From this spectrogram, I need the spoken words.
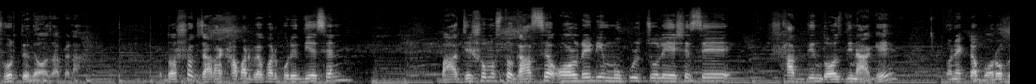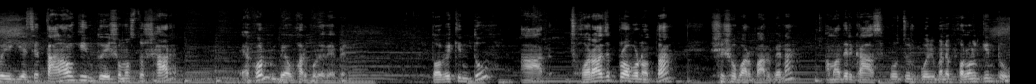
ঝরতে দেওয়া যাবে না। দর্শক, যারা খাবার ব্যবহার করে দিয়েছেন বা যে সমস্ত গাছে অলরেডি মুকুল চলে এসেছে সাত দিন, দশ দিন আগে, অনেকটা বড় হয়ে গিয়েছে, তারাও কিন্তু এই সমস্ত সার এখন ব্যবহার করে দেবেন। তবে কিন্তু আর ঝরা যে প্রবণতা সেসব আর পারবে না। আমাদের গাছ প্রচুর পরিমাণে ফলন কিন্তু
